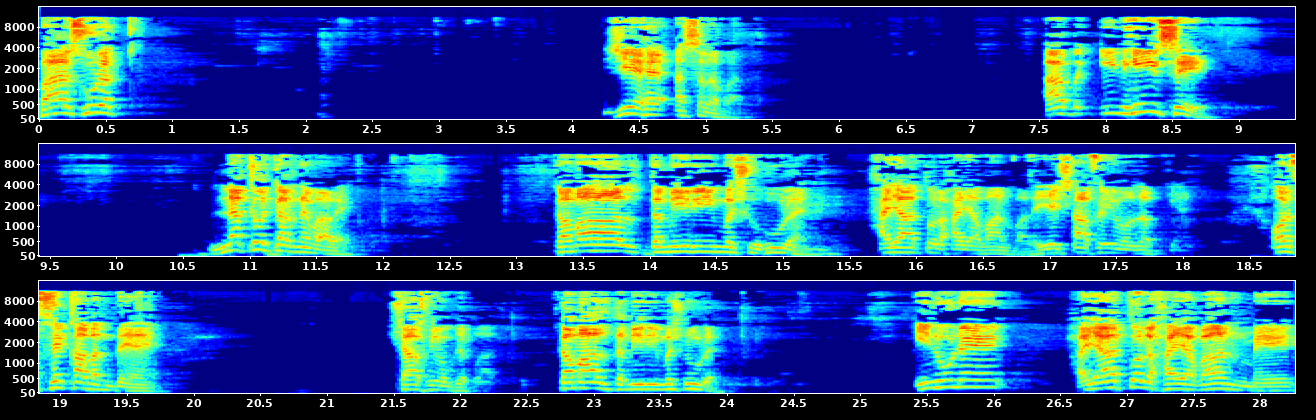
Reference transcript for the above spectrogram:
بار صورت یہ ہے اصل والا اب انہی سے نقل کرنے والے کمال دمیری مشہور ہیں، حیات الحیوان والے، یہ شافی مذہب کے ہیں اور فقہ بندے ہیں شافیوں کے پاس۔ کمال دمیری مشہور ہے انہوں نے حیات الحیوان میں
